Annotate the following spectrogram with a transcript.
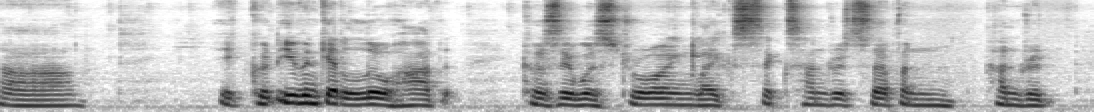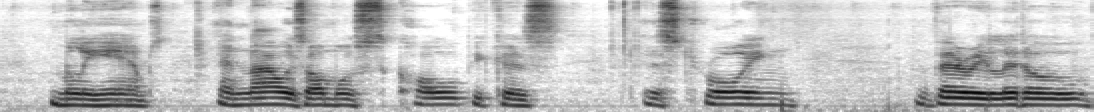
Uh, it could even get a little hot because it was drawing like 600 700 milliamps. And now it's almost cold because it's drawing very little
